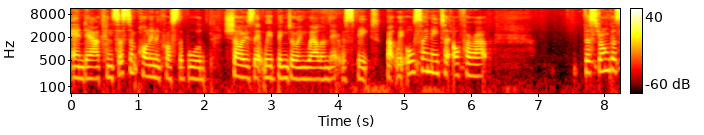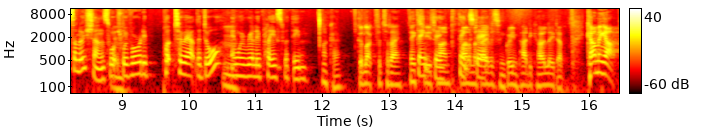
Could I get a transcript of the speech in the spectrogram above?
and our consistent polling across the board shows that we've been doing well in that respect. But we also need to offer up the stronger solutions, which hmm. we've already put two out the door, and we're really pleased with them. Okay. Good luck for today. Thanks Thank for your you. time. Thanks, Marama. Davidson, Green Party co-leader. Coming up,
